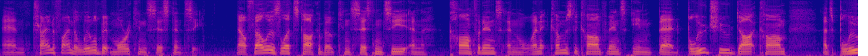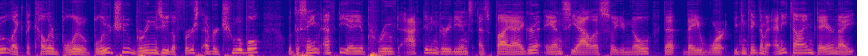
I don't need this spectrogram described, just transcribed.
and trying to find a little bit more consistency. Now, fellas, let's talk about consistency and confidence. And when it comes to confidence in bed, BlueChew.com that's blue like the color blue. Blue Chew brings you the first ever chewable with the same FDA approved active ingredients as Viagra and Cialis so you know that they work. You can take them at any time, day or night,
